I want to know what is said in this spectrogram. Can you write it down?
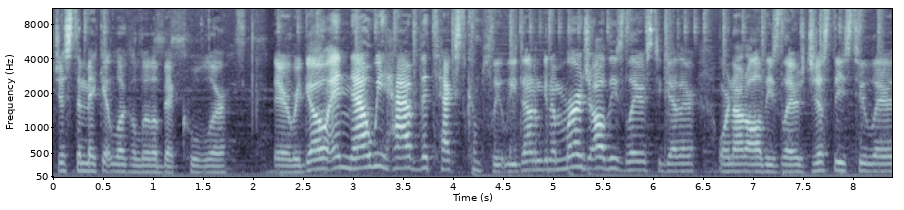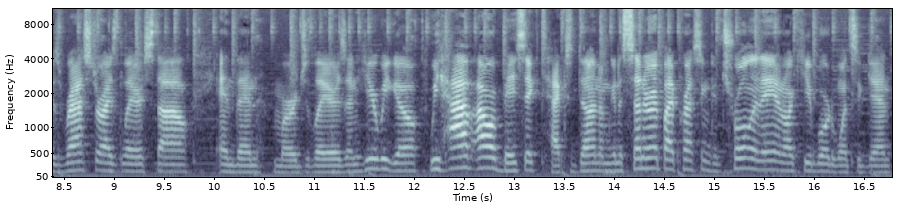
Just to make it look a little bit cooler. There we go, and now we have the text completely done. I'm going to merge all these layers together, or not all these layers, just these two layers, rasterize layer style, and then merge layers. And here we go. We have our basic text done. I'm going to center it by pressing Control and A on our keyboard once again.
